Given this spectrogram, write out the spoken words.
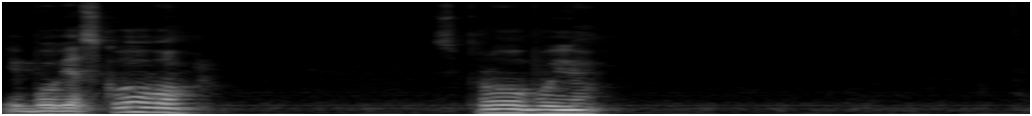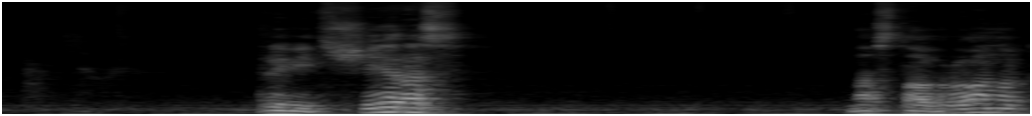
і обов'язково спробую. Привіт ще раз. Настав ранок,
